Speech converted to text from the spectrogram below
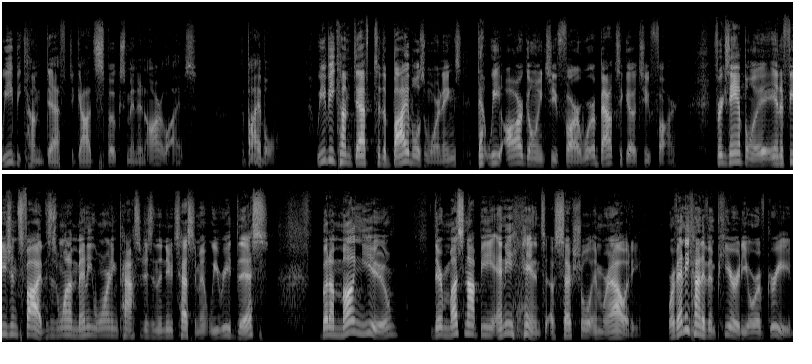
we become deaf to God's spokesman in our lives, the Bible. We become deaf to the Bible's warnings that we are going too far, we're about to go too far. For example, in Ephesians 5, this is one of many warning passages in the New Testament. We read this But among you, there must not be any hint of sexual immorality, or of any kind of impurity, or of greed,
